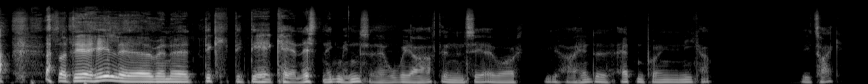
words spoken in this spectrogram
så det er helt... Øh, men øh, det, det, det, kan jeg næsten ikke mindes, at OB har haft en serie, hvor de har hentet 18 point i ni kamp i træk.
